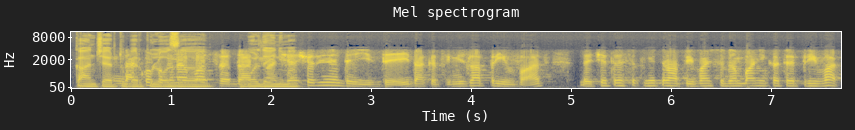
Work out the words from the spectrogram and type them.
Cancer, De acord cu tuberculoză, dumneavoastră, dar bol de în inimă. aceeași ordine de idei, dacă trimiți la privat, de ce trebuie să trimitem la privat și să dăm banii către privat?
